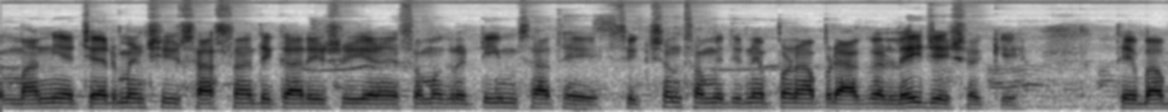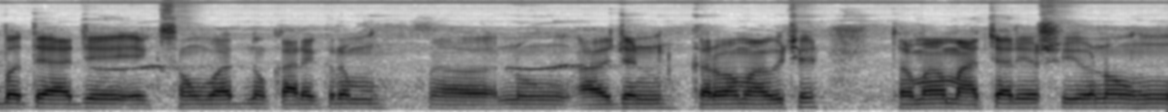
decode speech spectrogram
માન્ય ચેરમેન શ્રી, શાસનાધિકારી શ્રી અને સમગ્ર ટીમ સાથે શિક્ષણ સમિતિને પણ આપણે આગળ લઈ જઈ શકીએ. તે બાબતે આજે એક સંવાદનો કાર્યક્રમનું આયોજન કરવામાં આવ્યું છે. તમામ આચાર્યશ્રીઓનો હું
